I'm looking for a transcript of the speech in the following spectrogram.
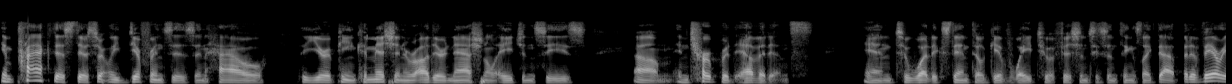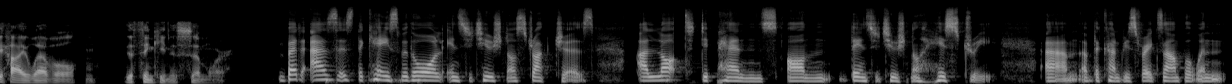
In practice, there's certainly differences in how the European Commission or other national agencies um, interpret evidence and to what extent they'll give weight to efficiencies and things like that. But at a very high level, the thinking is similar. But as is the case with all institutional structures, a lot depends on the institutional history um, of the countries. For example, when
